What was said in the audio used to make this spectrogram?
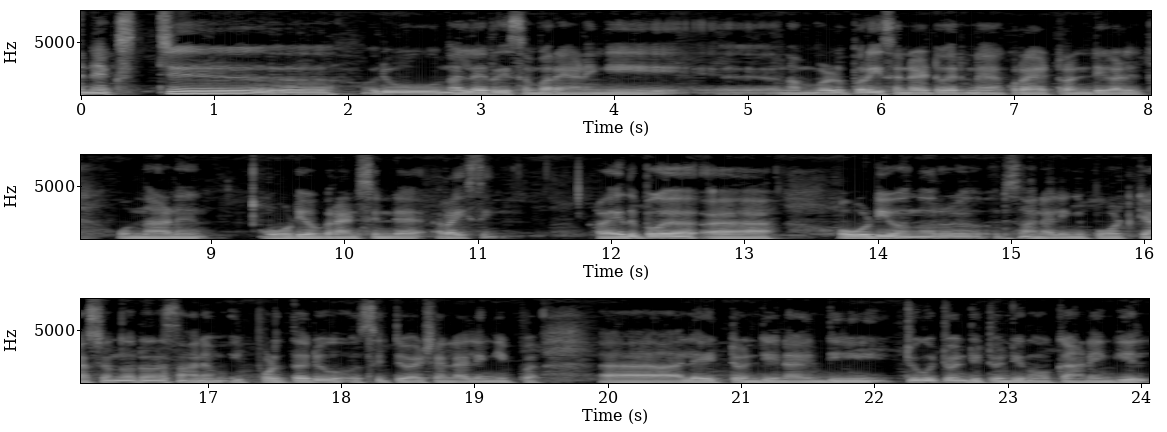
നെക്സ്റ്റ് ഒരു നല്ല റീസൺ പറയുകയാണെങ്കിൽ നമ്മളിപ്പോൾ റീസെന്റായിട്ട് വരുന്ന കുറേ ട്രെൻഡുകൾ ഒന്നാണ് ഓഡിയോ ബ്രാൻഡ്സിന്റെ റൈസിങ്. അതായത് ഇപ്പോൾ ഓഡിയോ എന്നൊരു ഒരു സാധനം അല്ലെങ്കിൽ പോഡ്കാസ്റ്റ് എന്ന് പറയുന്ന സാധനം ഇപ്പോഴത്തെ ഒരു സിറ്റുവേഷനിൽ അല്ലെങ്കിൽ ഇപ്പോൾ late twenty ninety to twenty twenty നോക്കുകയാണെങ്കിൽ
